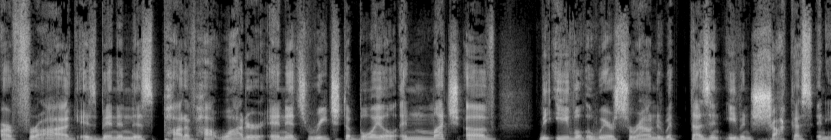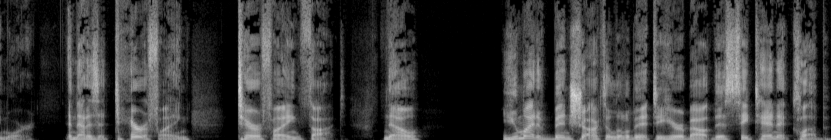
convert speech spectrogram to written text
our frog has been in this pot of hot water and it's reached a boil and much of the evil that we're surrounded with doesn't even shock us anymore. And that is a terrifying terrifying thought. Now you might have been shocked a little bit to hear about this satanic club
